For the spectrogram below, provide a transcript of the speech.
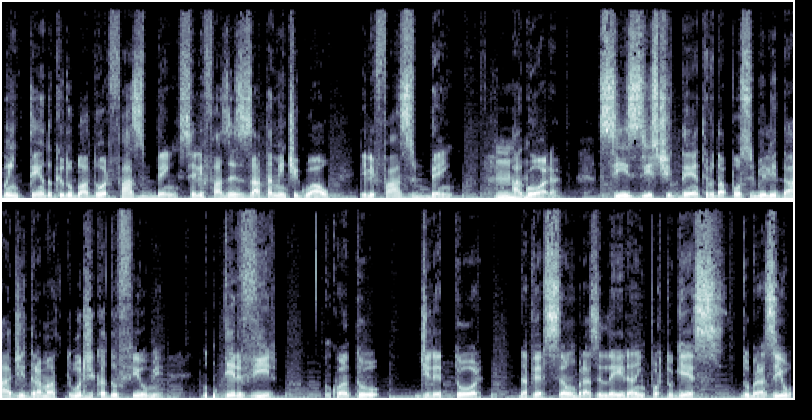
Eu entendo que o dublador faz bem. Se ele faz exatamente igual, ele faz bem. Uhum. Agora, se existe dentro da possibilidade dramatúrgica do filme intervir enquanto diretor da versão brasileira em português do Brasil,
